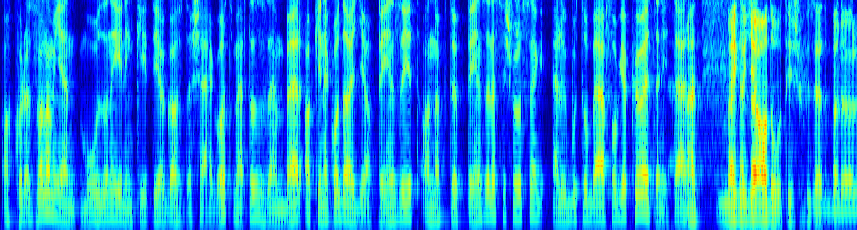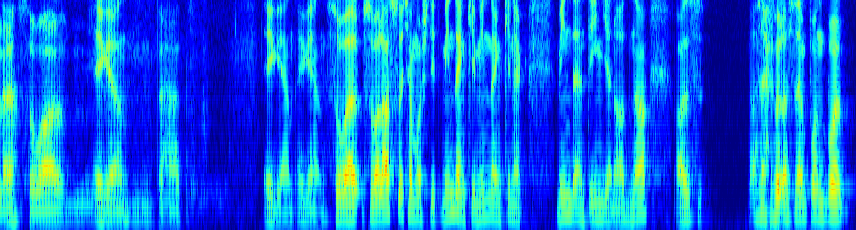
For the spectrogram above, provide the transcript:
akkor az valamilyen módon élénkíti a gazdaságot, mert az az ember, akinek odaadja a pénzét, annak több pénze lesz, és valószínűleg előbb-utóbb el fogja költeni. Tehát, hát, meg Tehát ugye a- adót is fizet belőle, szóval... Igen. Tehát igen, igen. Szóval, szóval az, hogyha most itt mindenki mindenkinek mindent ingyen adna, az, az ebből a szempontból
